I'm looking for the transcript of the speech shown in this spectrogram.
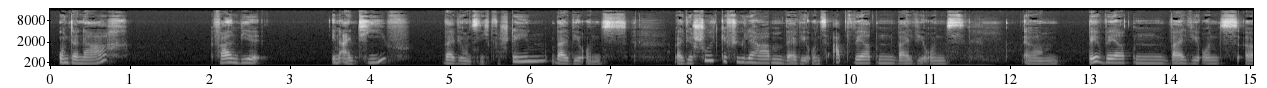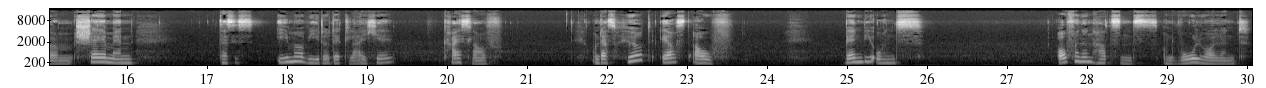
Und danach fallen wir in ein Tief, weil wir uns nicht verstehen, weil wir uns, weil wir Schuldgefühle haben, weil wir uns abwerten, weil wir uns ähm, bewerten, weil wir uns ähm, schämen. Das ist immer wieder der gleiche Kreislauf. Und das hört erst auf, wenn wir uns offenen Herzens und wohlwollend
